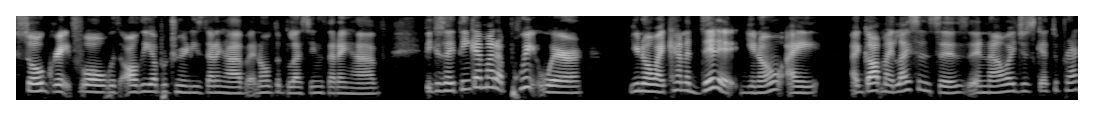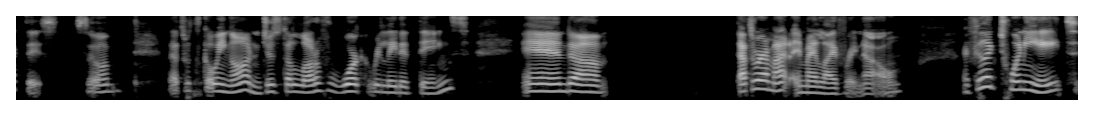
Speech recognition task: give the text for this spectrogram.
so grateful with all the opportunities that I have and all the blessings that I have because I think I'm at a point where, you know, I kind of did it, you know? I I got my licenses and now I just get to practice. So that's what's going on. Just a lot of work related things. And um that's where I'm at in my life right now. I feel like 28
